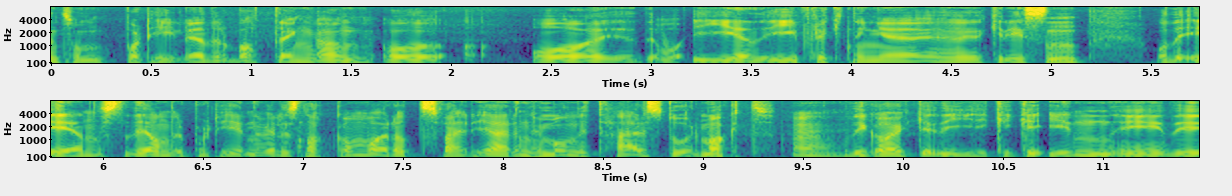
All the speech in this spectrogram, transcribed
en sånn partilederdebatt den gang. og og i, i flyktningekrisen. Og det eneste de andre partiene ville snakke om, var at Sverige er en humanitær stormakt. Mm. Og de, ikke, de gikk ikke inn i de,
